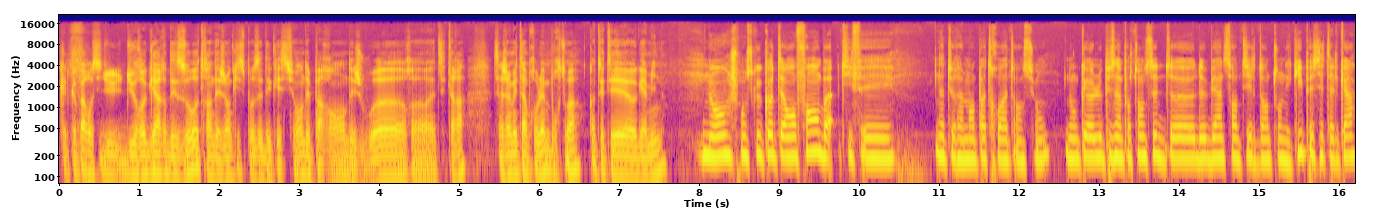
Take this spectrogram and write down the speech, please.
quelque part aussi du, regard des autres, hein, des gens qui se posaient des questions, des parents, des joueurs, euh, etc. Ça n'a jamais été un problème pour toi quand tu étais euh, gamine? Non, je pense que quand tu es enfant, bah, tu fais naturellement pas trop attention. Donc euh, le plus important, c'est de, bien te sentir dans ton équipe, et c'était le cas.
